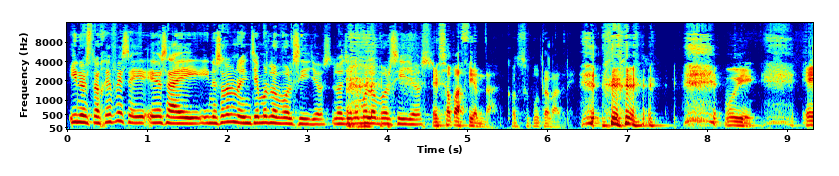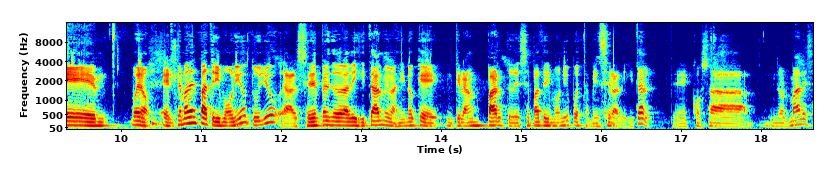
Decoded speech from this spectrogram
y nuestro jefe, se, o sea, y, nosotros nos hinchemos los bolsillos, nos llenemos los bolsillos. Eso para Hacienda, con su puta madre. Muy bien. Eh, bueno, el tema del patrimonio tuyo, al ser emprendedora digital, me imagino que gran parte de ese patrimonio pues también será digital. Tienes cosas normales,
